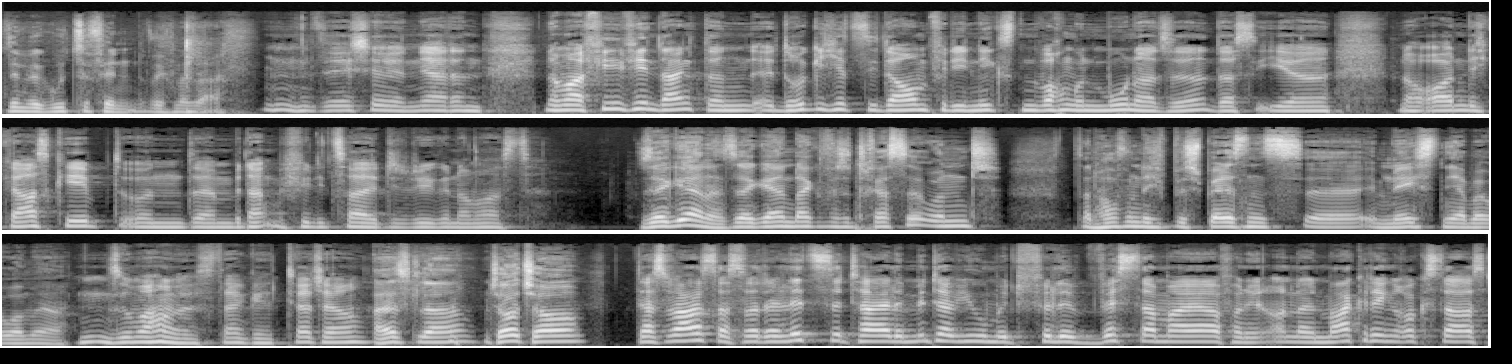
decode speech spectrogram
sind wir gut zu finden, würde ich mal sagen. Sehr schön. Ja, dann nochmal vielen, vielen Dank. Dann äh, drücke ich jetzt die Daumen für die nächsten Wochen und Monate, dass ihr noch ordentlich Gas gebt und ähm, bedanke mich für die Zeit, die du dir genommen hast. Sehr gerne, sehr gerne. Danke fürs Interesse und dann hoffentlich bis spätestens äh, im nächsten Jahr bei OMR. So machen wir es. Danke. Ciao, ciao. Alles klar. Ciao, ciao. Das war's, das war der letzte Teil im Interview mit Philipp Westermeier von den Online-Marketing-Rockstars.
